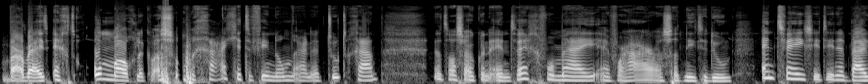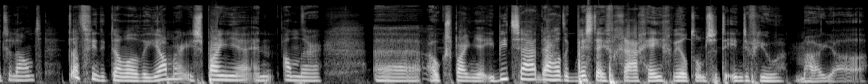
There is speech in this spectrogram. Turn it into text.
waarbij het echt onmogelijk was om een gaatje te vinden om daar naartoe te gaan. Dat was ook een endweg voor mij en voor haar was dat niet te doen. En twee zitten in het buitenland. Dat vind ik dan wel weer jammer. In Spanje en ander, uh, ook Spanje, Ibiza. Daar had ik best even graag heen gewild om ze te interviewen. Maar ja,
